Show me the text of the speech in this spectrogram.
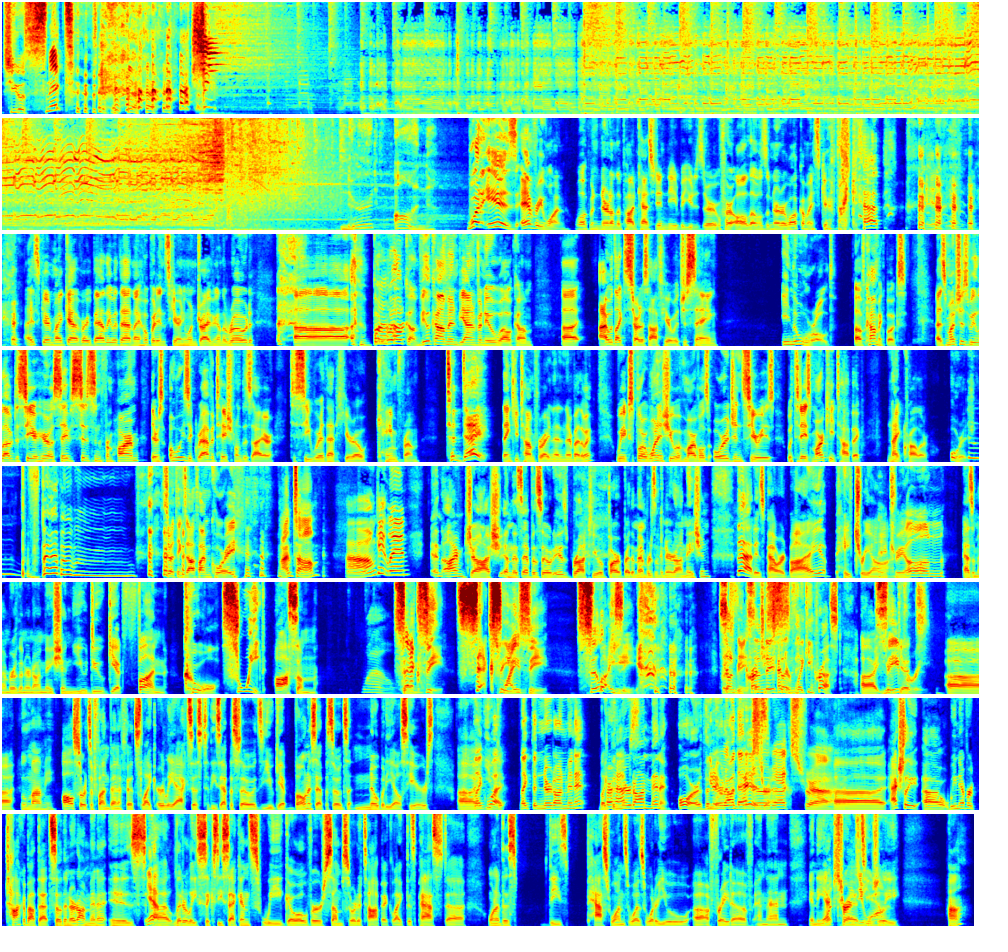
She goes, snicked. Nerd on. What is everyone? Welcome to Nerd on the podcast you didn't need but you deserve, where all levels of nerd are welcome. I scared my cat. I scared my cat very badly with that, and I hope I didn't scare anyone driving on the road. Uh, but welcome, Willkommen, bienvenue, welcome. Uh, I would like to start us off here with just saying, in the world of comic books, as much as we love to see a hero save a citizen from harm, there's always a gravitational desire to see where that hero came from. Today, thank you, Tom, for writing that in there, by the way, we explore one issue of Marvel's Origin series with today's marquee topic Nightcrawler Origin. Start things off. I'm Corey. I'm Tom. I'm Caitlin. And I'm Josh, and this episode is brought to you apart by the members of the Nerd On Nation. That is powered by Patreon. Patreon. As a member of the Nerd On Nation, you do get fun, cool, sweet, awesome, Wow. Sexy. Sexy, Spicy. Silky. spicy, Sunday, crunchy, Sunday, tender, Sunday. flaky crust. Uh, you Savory. Get, uh, Umami. all sorts of fun benefits like early access to these episodes. You get bonus episodes that nobody else hears. Uh, like what? get- like the Nerd on Minute? like perhaps? the Nerd On Minute or the You Nerd On what? Extra. Nerd extra. Uh, actually, uh, we never talk about that. So the Nerd on Minute is Yeah. uh, literally 60 seconds. We go over some sort of topic. Like this past, uh, one of this, these past ones was, what are you uh, afraid of? And then in the What extra, it's you on? usually, huh?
